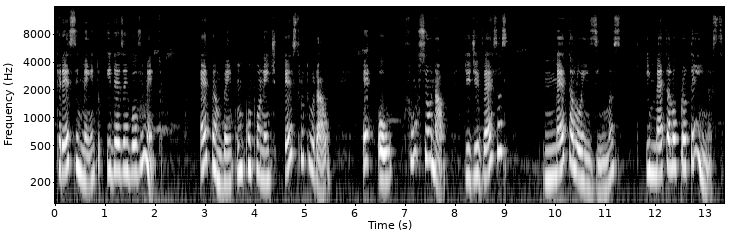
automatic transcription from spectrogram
crescimento e desenvolvimento. É também um componente estrutural e ou funcional de diversas metaloenzimas e metaloproteínas.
